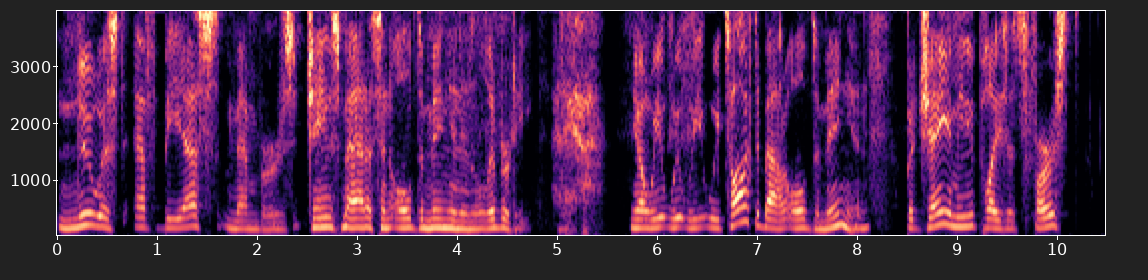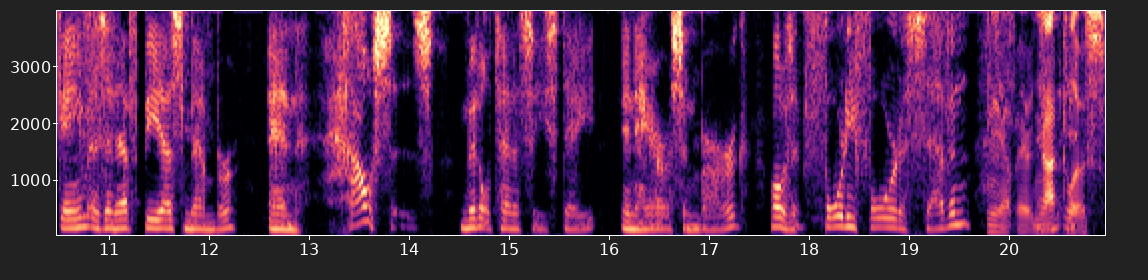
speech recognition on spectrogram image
newest FBS members, James Madison, Old Dominion, and Liberty. Yeah. You know, we, we, we, we talked about Old Dominion, but JMU plays its first game as an FBS member and houses Middle Tennessee State in Harrisonburg. What was it, 44 to 7? Yeah, not and, close.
